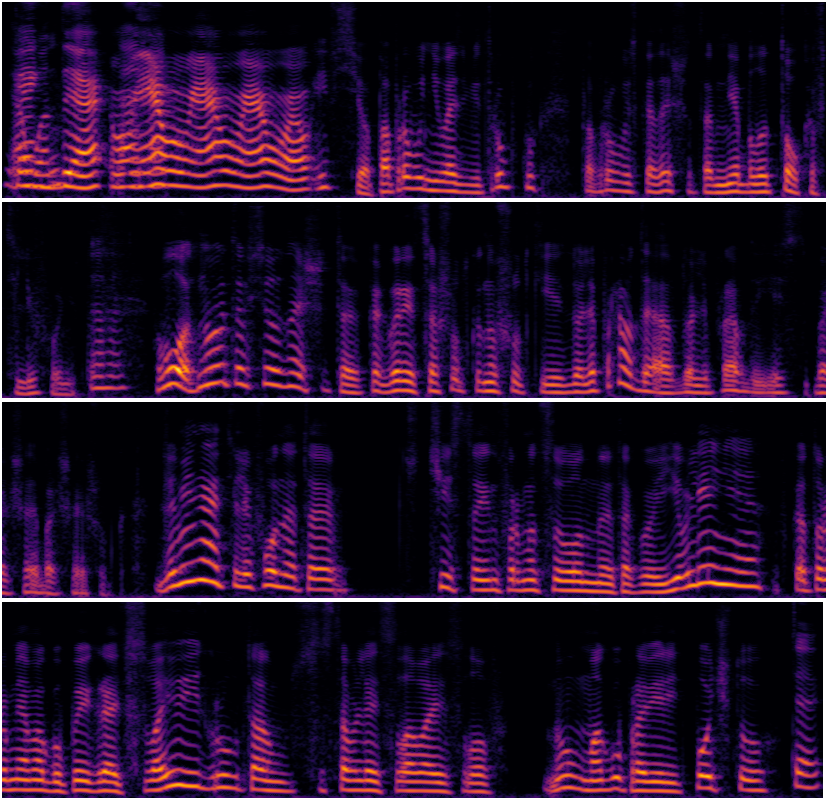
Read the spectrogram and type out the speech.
когда, и все. Попробуй не возьми трубку, попробуй сказать, что там не было тока в телефоне. Ага. Вот, ну это все, знаешь, это, как говорится, шутка, но в шутке есть доля правды, а в доле правды есть большая-большая шутка. Для меня телефон это чисто информационное такое явление, в котором я могу поиграть в свою игру, там составлять слова и слов. Ну, могу проверить почту, Так.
